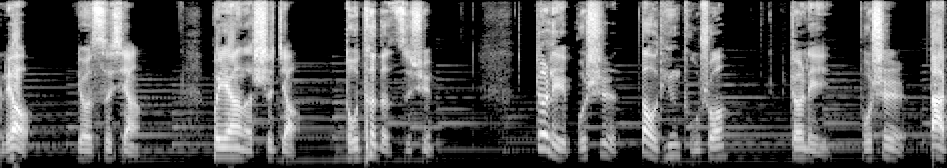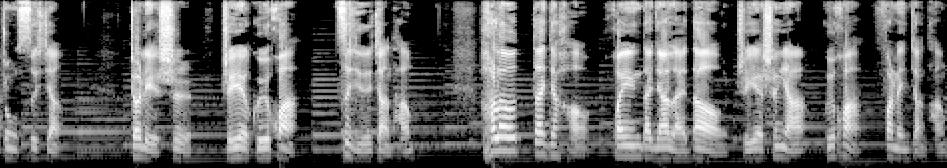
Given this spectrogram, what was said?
料，有思想，不一样的视角，独特的资讯。这里不是道听途说，这里不是大众思想，这里是职业规划自己的讲堂。Hello，大家好，欢迎大家来到职业生涯规划发展讲堂，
